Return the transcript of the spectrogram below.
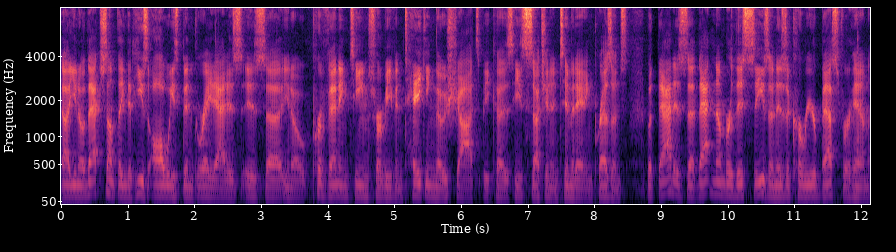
uh, you know that's something that he's always been great at is is uh, you know preventing teams from even taking those shots because he's such an intimidating presence. But that is uh, that number this season is a career best for him.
